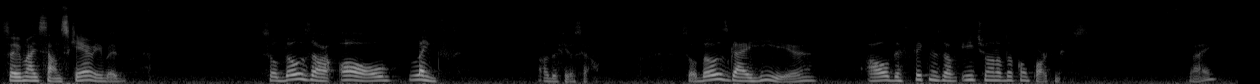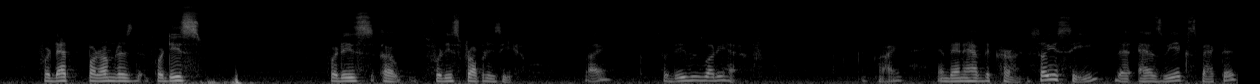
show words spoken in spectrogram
So it might sound scary, but so those are all length of the fuel cell. So those guys here, all the thickness of each one of the compartments, right? For that parameters, for this, for this, uh, for these properties here, right? So this is what we have, right? And then I have the current. So you see that as we expected,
